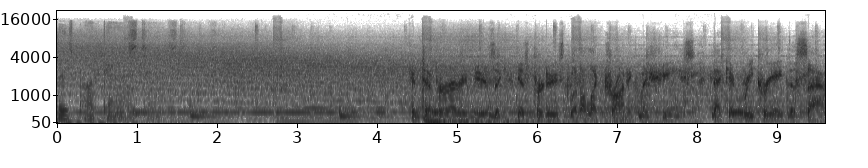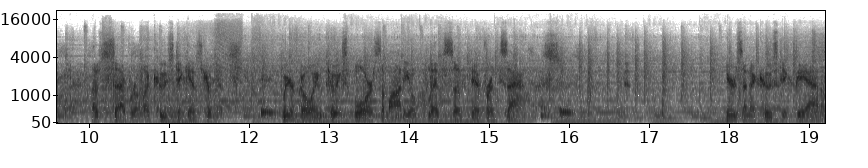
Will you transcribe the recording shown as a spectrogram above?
Podcast. Contemporary music is produced with electronic machines that can recreate the sound of several acoustic instruments. We're going to explore some audio clips of different sounds. Here's an acoustic piano.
